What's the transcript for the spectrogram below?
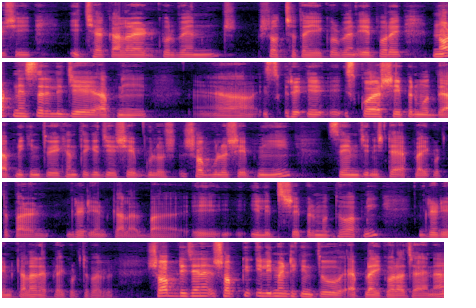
বেশি ইচ্ছা কালার অ্যাড করবেন, স্বচ্ছতা ইয়ে করবেন। এরপরে নট নেসেসারিলি যে আপনি স্কোয়ার শেপের মধ্যে আপনি কিন্তু এখান থেকে যে শেপগুলো সবগুলো শেপ নিয়েই সেম জিনিসটা অ্যাপ্লাই করতে পারেন গ্রেডিয়েন্ট কালার বা এই ইলিপস শেপের মধ্যেও আপনি গ্রেডিয়েন্ট কালার অ্যাপ্লাই করতে পারবেন। সব ডিজাইনের সব এলিমেন্টে কিন্তু অ্যাপ্লাই করা যায় না।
